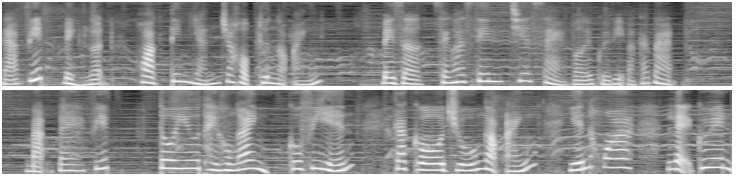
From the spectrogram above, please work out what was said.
đã viết bình luận hoặc tin nhắn cho hộp thư Ngọc Ánh Bây giờ, Sánh Hoa xin chia sẻ với quý vị và các bạn. Bạn Pe viết Tôi yêu thầy Hùng Anh, cô Phi Yến, các cô chú Ngọc Ánh, Yến Hoa, Lệ Quyên,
